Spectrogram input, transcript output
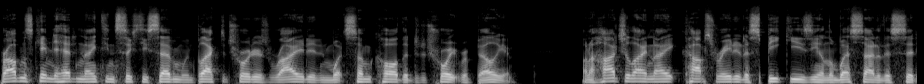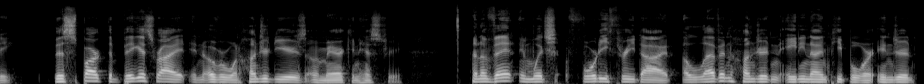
Problems came to head in 1967 when black Detroiters rioted in what some call the Detroit Rebellion. On a hot July night, cops raided a speakeasy on the west side of the city. This sparked the biggest riot in over 100 years of American history. An event in which 43 died, 1,189 people were injured,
